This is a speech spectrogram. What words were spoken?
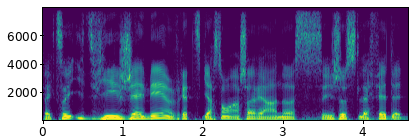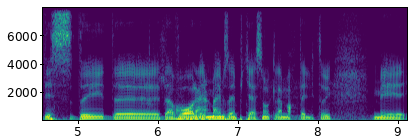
Fait que il devient jamais un vrai petit garçon en chair et en os. C'est juste le fait de décider de- d'avoir les mêmes implications que la mortalité. Mais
